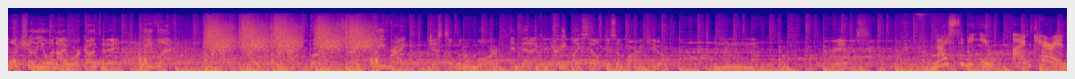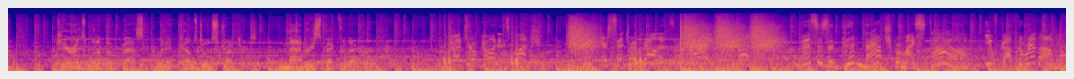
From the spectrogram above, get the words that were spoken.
What shall you and I work on today? Weave little more, and then I can treat myself to some barbecue. Mmm. Ribs. Nice to meet you. I'm Karen. Karen's one of the best when it comes to instructors. Mad respect for that girl. Dodge your opponent's punch. Shift your center of balance right. Punch. This is a good match for my style. You've got the rhythm.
